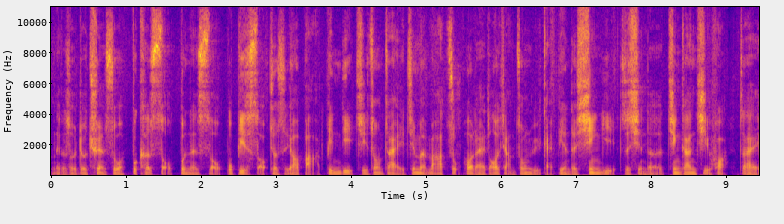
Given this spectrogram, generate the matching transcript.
那个时候就劝说，不可守，不能守，不必守，就是要把兵力集中在金门马祖。后来老蒋终于改变了心意，执行了金刚计划，在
